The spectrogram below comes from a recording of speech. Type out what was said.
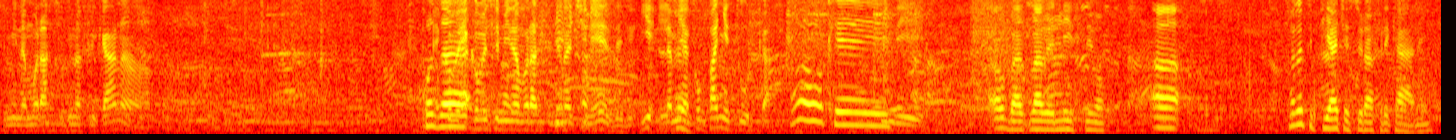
se mi innamorassi di un'africana... Cosa... È come, è come se mi innamorassi di una cinese. Io- la mia compagna è turca, Oh, ok. quindi Oh, va, va benissimo. Uh, cosa ti piace sugli africani?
